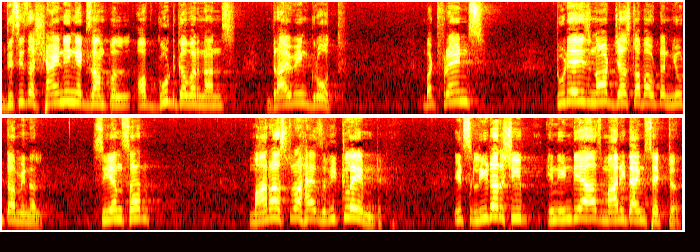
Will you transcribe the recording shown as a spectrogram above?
This is a shining example of good governance driving growth. But, friends, today is not just about a new terminal. CM sir, Maharashtra has reclaimed its leadership in India's maritime sector.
